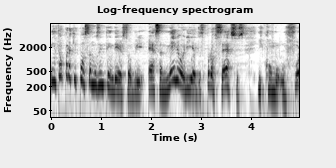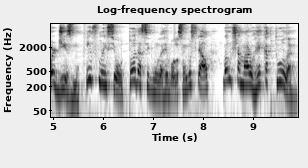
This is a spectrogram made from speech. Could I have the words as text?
Então, para que possamos entender sobre essa melhoria dos processos e como o Fordismo influenciou toda a segunda revolução industrial, vamos chamar o Recapitula.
